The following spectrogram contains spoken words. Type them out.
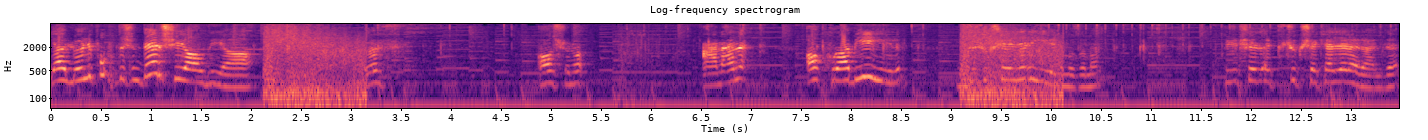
Ya lollipop dışında her şeyi aldı ya. Öf. Al şunu. Ananı. Al kurabiye yiyelim. Küçük şeyleri yiyelim o zaman. Küçük şeyler, küçük şekerler herhalde.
